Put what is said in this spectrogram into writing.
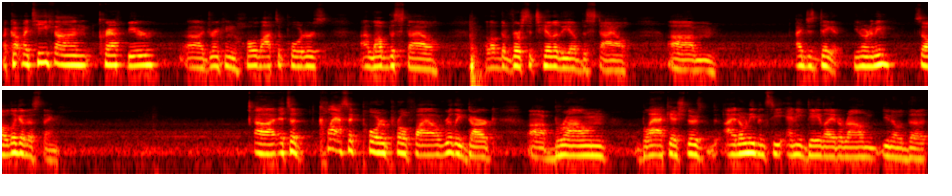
I cut my teeth on craft beer, uh, drinking whole lots of porters. I love the style. I love the versatility of the style. Um, I just dig it. You know what I mean? So look at this thing. Uh, it's a classic porter profile, really dark, uh, brown, blackish. There's I don't even see any daylight around. You know the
